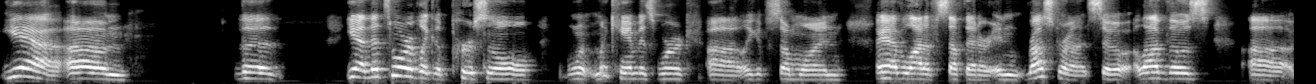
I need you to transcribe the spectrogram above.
Yeah, um, the, yeah, that's more of like a personal, my canvas work. Uh, like if someone, I have a lot of stuff that are in restaurants. So a lot of those, uh,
